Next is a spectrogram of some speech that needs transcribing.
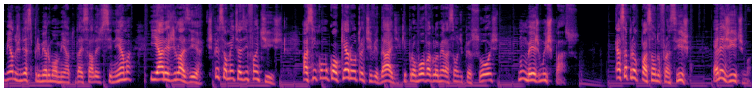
menos nesse primeiro momento, das salas de cinema e áreas de lazer, especialmente as infantis, assim como qualquer outra atividade que promova a aglomeração de pessoas num mesmo espaço. Essa preocupação do Francisco é legítima,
